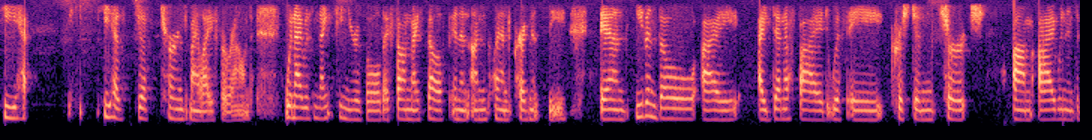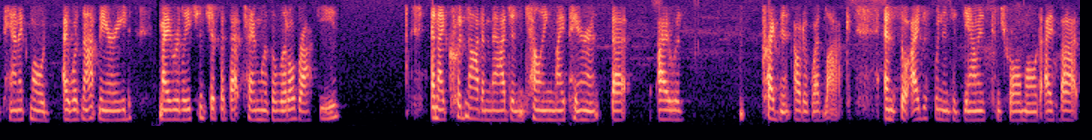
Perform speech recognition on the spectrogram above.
He ha- He has just turned my life around. When I was 19 years old, I found myself in an unplanned pregnancy, and even though I identified with a Christian church, um, I went into panic mode. I was not married. My relationship at that time was a little rocky, and I could not imagine telling my parents that I was pregnant out of wedlock. And so I just went into damage control mode. I thought,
